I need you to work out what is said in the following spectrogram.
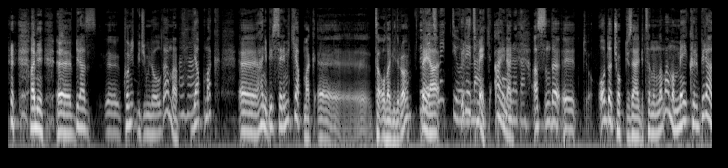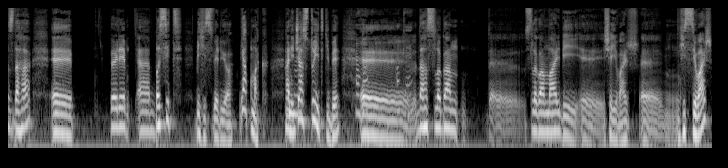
hani e, biraz e, komik bir cümle oldu ama yapmak e, hani bir seramik yapmak e, da olabilir o veya Üretmek diyorum ben üretmek bu aynen. Aslında e, o da çok güzel bir tanımlama ama maker biraz daha e, böyle e, basit bir his veriyor. Yapmak. Hani just do it gibi. E, Okey. Daha slogan e, slogan var bir e, şeyi var e, hissi var.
